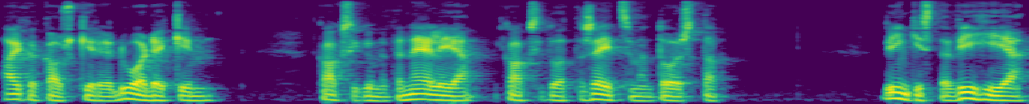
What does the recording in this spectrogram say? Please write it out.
aikakauskirja Duodekim 24 2017, Vinkistä vihiä,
